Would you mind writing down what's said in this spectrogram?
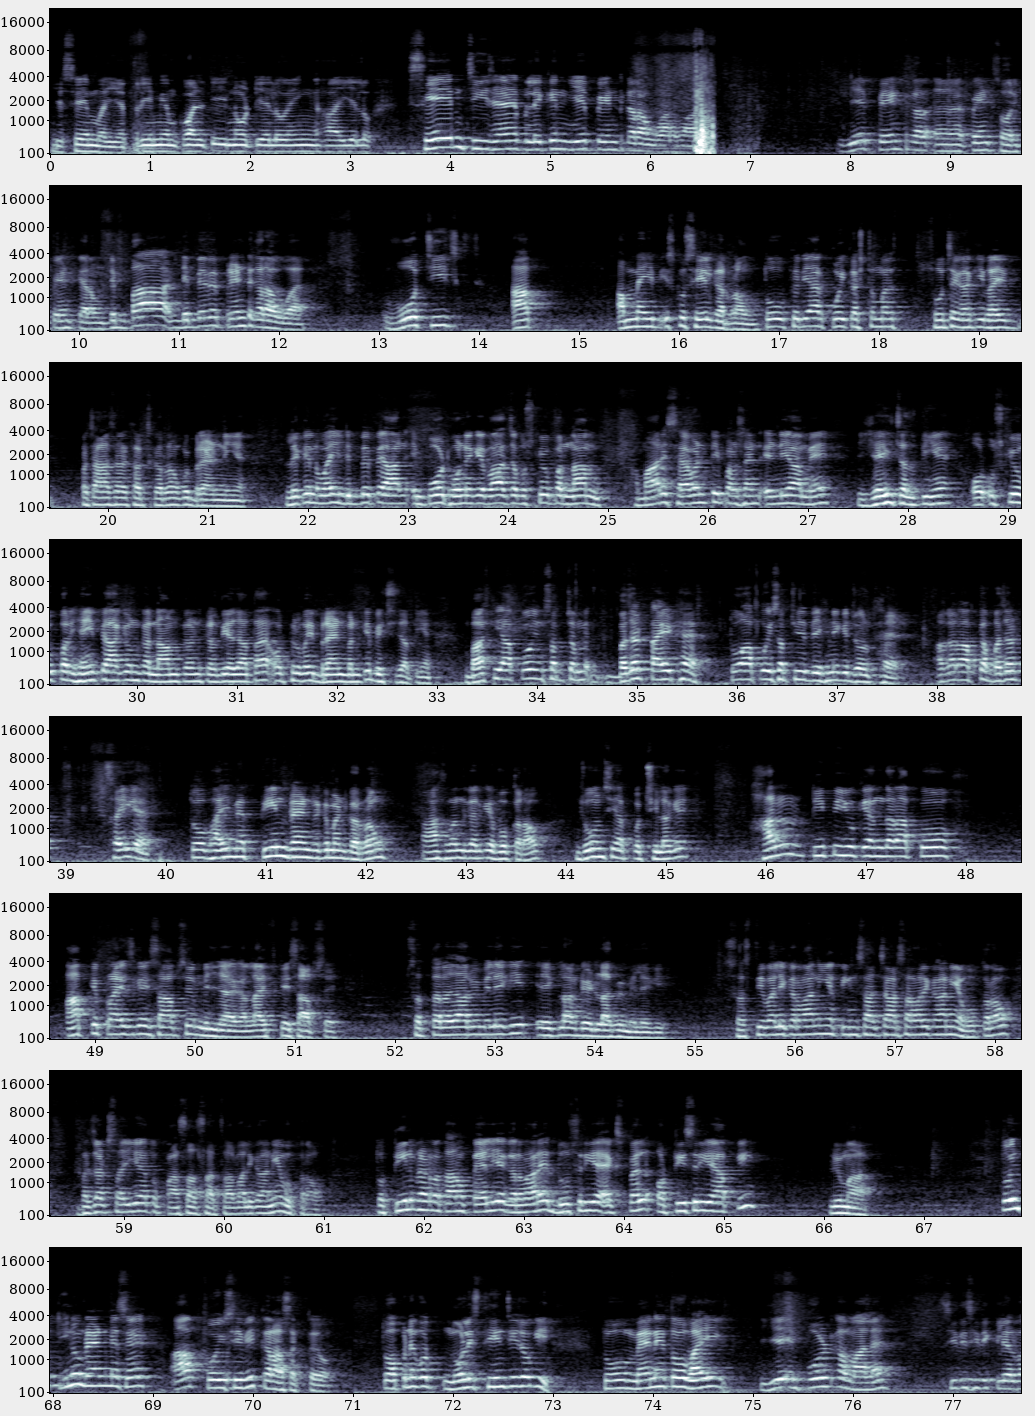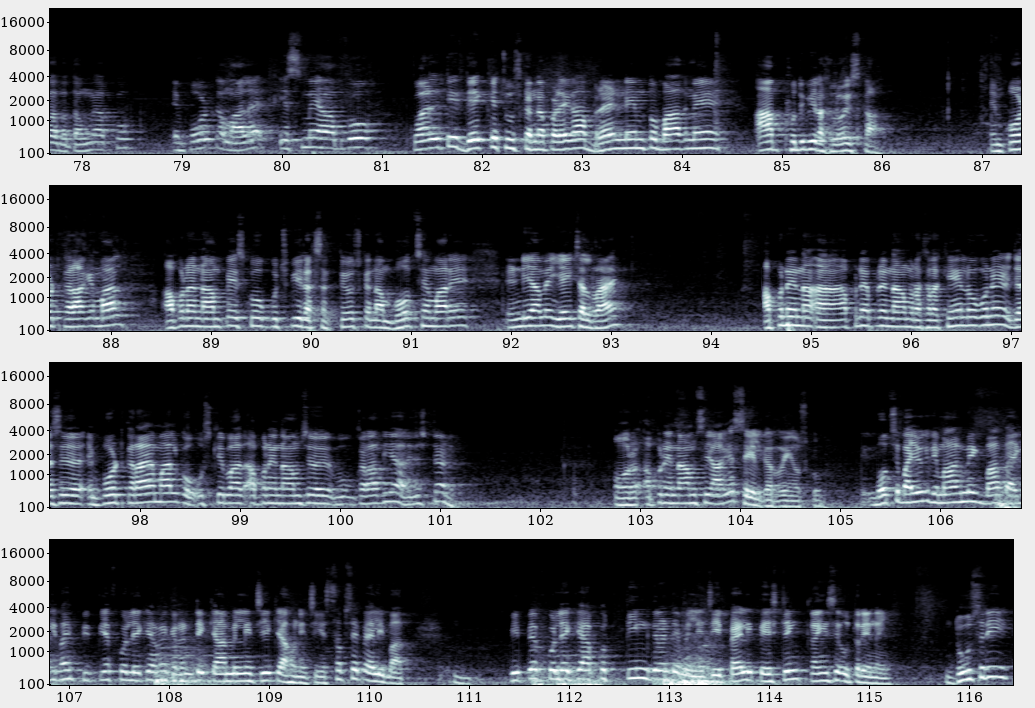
ये सेम वही है premium quality not yellowing high yellow same चीज़ है, लेकिन ये पेंट करा हुआ है हमारा ये पेंट कर पेंट सॉरी पेंट कह रहा हूँ, डिब्बा, डिब्बे पे प्रिंट करा हुआ है। वो चीज़ आप अब मैं इसको सेल कर रहा हूँ। तो फिर यार कोई कस्टमर सोचेगा कि भाई पचास हज़ार खर्च कर रहा हूँ, कोई ब्रांड नहीं है। लेकिन वही डिब्बे पे आन इम्पोर्ट होने के बाद जब उसके ऊपर नाम, हमारे 70 परसेंट इंडिया में यही चलती हैं और उसके ऊपर यहीं पे आके उनका नामकरण कर दिया जाता है और फिर वही ब्रांड बन के बेची जाती हैं। बाकी आपको इन सब बजट टाइट है तो आपको ये सब चीज़ें देखने की ज़रूरत है। अगर आपका बजट सही है तो भाई मैं तीन ब्रांड रिकमेंड कर रहा हूँ। आँख बंद करके वो कराओ। जोन सी आपको अच्छी लगे। हर टीपीयू के अंदर आपको, आपके प्राइस के हिसाब से मिल जाएगा लाइफ के हिसाब से। सत्तर हज़ार भी मिलेगी, एक लाख, डेढ़ लाख भी मिलेगी। सस्ती वाली करवानी है, तीन साल, चार साल वाली करानी है, वो कराओ। बजट सही है तो पाँच साल, सात साल वाली करानी है, वो कराओ। तो तीन ब्रांड बता रहा हूँ। पहली है गरवारे, दूसरी है एक्सपेल और तीसरी है आपकी ल्यूमार तो इन तीनों ब्रांड में से आप कोई सी भी करा सकते हो। तो अपने को नॉलेज थी इन चीज़ों की। तो मैंने तो भाई, ये इंपोर्ट का माल है। सीधी सीधी क्लियर बात बताऊँ मैं आपको। इम्पोर्ट का माल है। इसमें आपको क्वालिटी देख के चूज़ करना पड़ेगा। ब्रांड नेम तो बाद में आप खुद भी रख लो इसका। इम्पोर्ट करा के माल। अपना नाम पे इसको कुछ भी रख सकते हो। उसका नाम बहुत से हमारे इंडिया में यही चल रहा है। अपने ना, अपने अपने नाम रख रखे हैं लोगों ने। जैसे इंपोर्ट कराया माल को, उसके बाद अपने नाम से वो करा दिया रजिस्टर्ड और अपने नाम से आगे सेल कर रहे हैं उसको। बहुत से भाइयों के दिमाग में एक बात आएगी, भाई पीपीएफ को लेके हमें गारंटी क्या मिलनी चाहिए, क्या होनी चाहिए? सबसे पहली बात पीपीएफ को लेके आपको तीन गारंटी मिलनी चाहिए। पहली पेस्टिंग कहीं से उतरे नहीं। दूसरी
